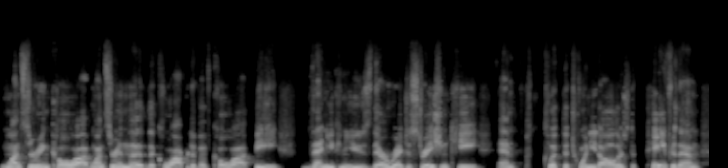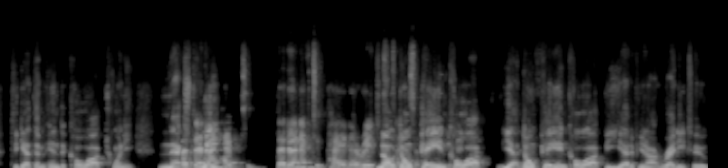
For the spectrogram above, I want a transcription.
once they're in co-op, once they're in the, the cooperative of co-op B, then you can use their registration key and click the $20 to pay for them to get them into co-op 20. Next week. They don't have to pay. They're No, don't pay in co-op. Yeah, don't pay in co-op B yet if you're not ready to.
